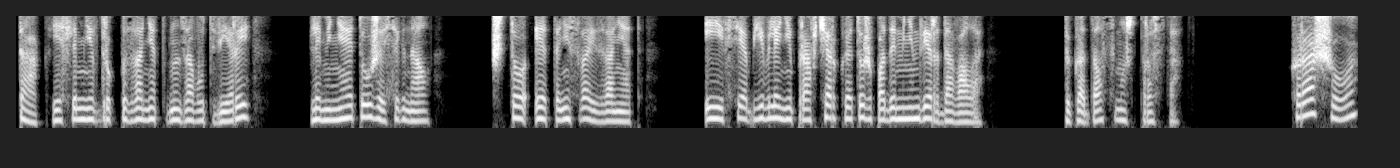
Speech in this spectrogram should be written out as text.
Так, если мне вдруг позвонят и назовут Верой, для меня это уже сигнал, что это не свои звонят. И все объявления про овчарку я тоже под именем Вера давала. Догадался, может, просто. Хорошо.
